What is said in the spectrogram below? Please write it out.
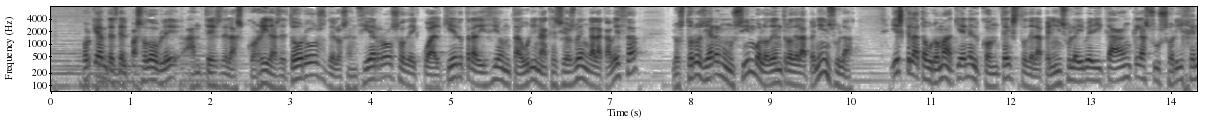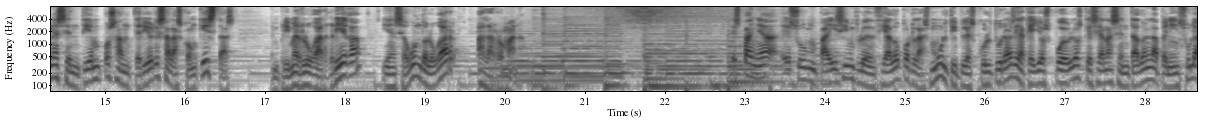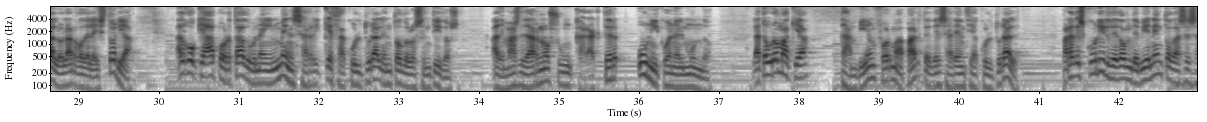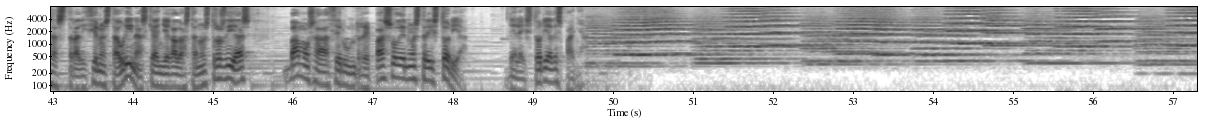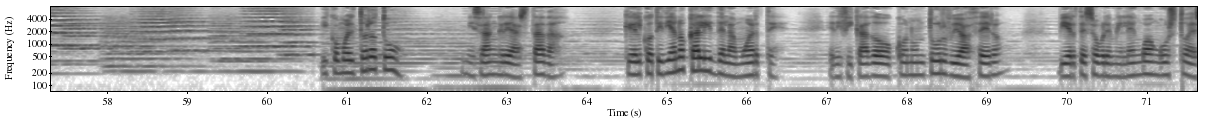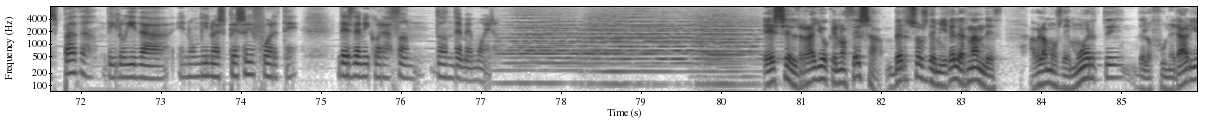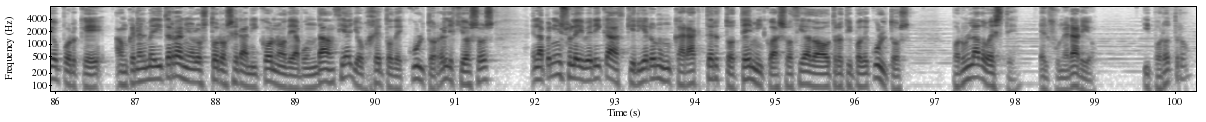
Porque antes del paso doble, antes de las corridas de toros, de los encierros o de cualquier tradición taurina que se os venga a la cabeza, los toros ya eran un símbolo dentro de la península, y es que la tauromaquia en el contexto de la península ibérica ancla sus orígenes en tiempos anteriores a las conquistas, en primer lugar griega y en segundo lugar a la romana. España es un país influenciado por las múltiples culturas de aquellos pueblos que se han asentado en la península a lo largo de la historia, algo que ha aportado una inmensa riqueza cultural en todos los sentidos, además de darnos un carácter único en el mundo. La tauromaquia también forma parte de esa herencia cultural. Para descubrir de dónde vienen todas esas tradiciones taurinas que han llegado hasta nuestros días, vamos a hacer un repaso de nuestra historia, de la historia de España. Y como el toro tú, mi sangre astada, que el cotidiano cáliz de la muerte, edificado con un turbio acero, vierte sobre mi lengua un gusto a espada, diluida en un vino espeso y fuerte, desde mi corazón, donde me muero. Es el rayo que no cesa, versos de Miguel Hernández. Hablamos de muerte, de lo funerario, porque, aunque en el Mediterráneo los toros eran icono de abundancia y objeto de cultos religiosos, en la península ibérica adquirieron un carácter totémico asociado a otro tipo de cultos. Por un lado este, el funerario, y por otro...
